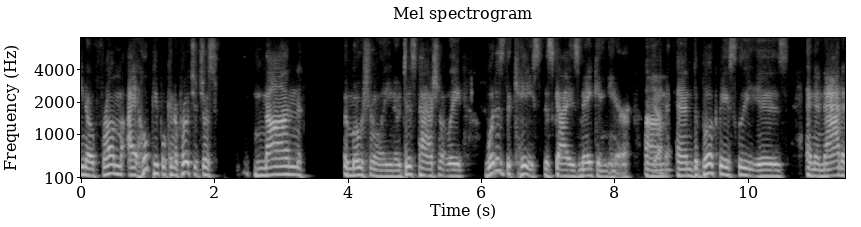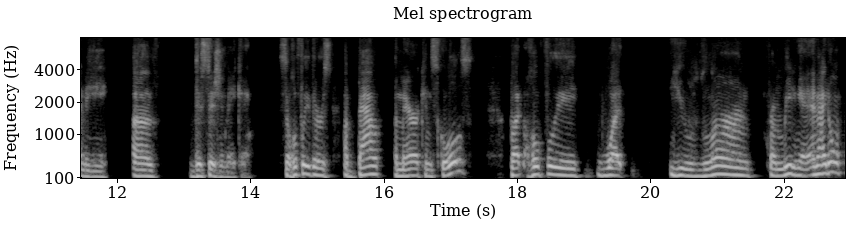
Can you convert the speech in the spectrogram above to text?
you know from i hope people can approach it just non emotionally you know dispassionately. What is the case this guy is making here? Um, yeah. and the book basically is an anatomy of decision making so hopefully there's about american schools but hopefully what you learn from reading it. And I don't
